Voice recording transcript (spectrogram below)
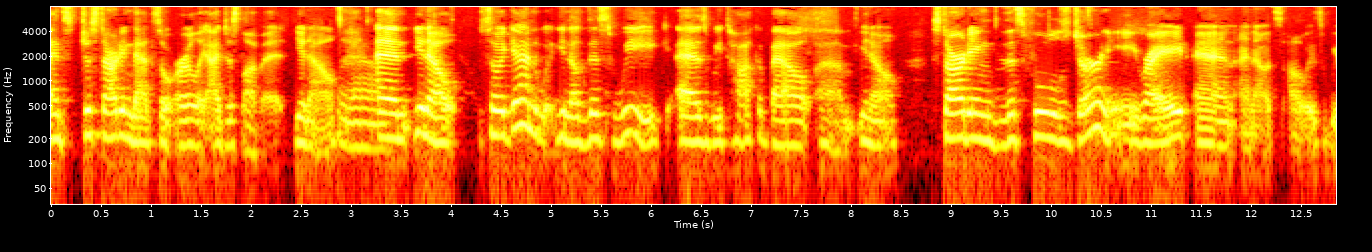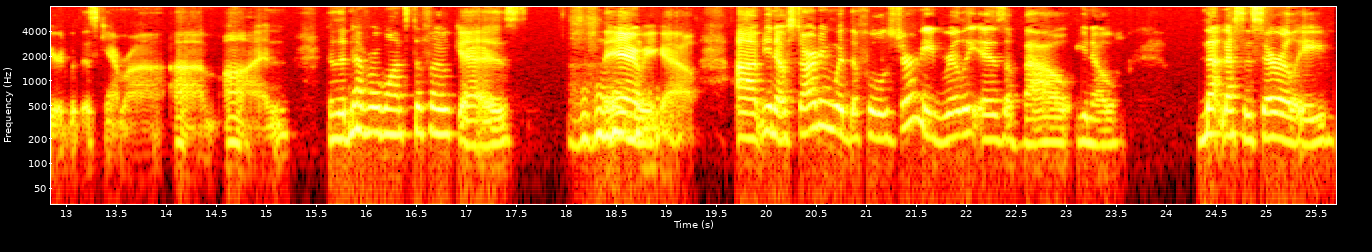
and just starting that so early i just love it you know yeah. and you know so again you know this week as we talk about um, you know starting this fool's journey, right? And I know it's always weird with this camera um, on because it never wants to focus. there we go. Um, you know, starting with the fool's journey really is about, you know, not necessarily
